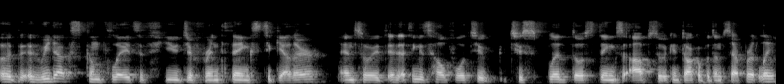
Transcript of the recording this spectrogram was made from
uh, Redux conflates a few different things together, and so it, I think it's helpful to to split those things up so we can talk about them separately.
